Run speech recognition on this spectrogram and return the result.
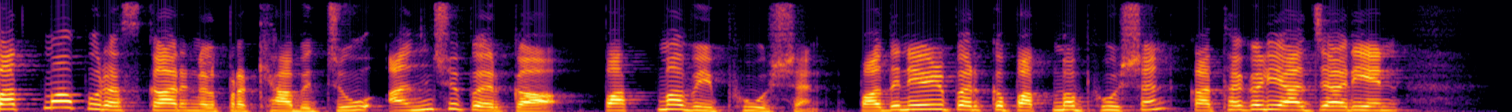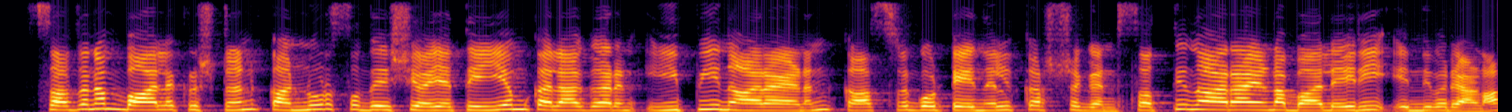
പത്മ പുരസ്കാരങ്ങൾ പ്രഖ്യാപിച്ചു അഞ്ചു പേർക്ക് പത്മവിഭൂഷൺ. പതിനേഴ് പേർക്ക് പത്മഭൂഷൺ. കഥകളി ആചാര്യൻ സദനം ബാലകൃഷ്ണൻ കണ്ണൂർ സ്വദേശിയായ തെയ്യം കലാകാരൻ ഇ പി നാരായണൻ കാസർകോട്ടെ നെൽകർഷകൻ സത്യനാരായണ ബാലേരി എന്നിവരാണ്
